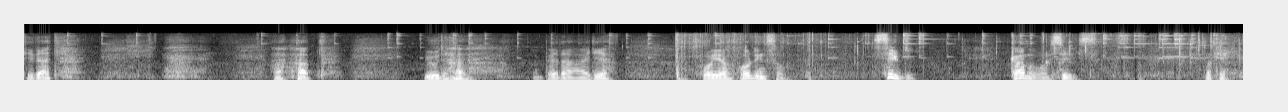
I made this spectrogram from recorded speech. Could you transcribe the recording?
See that? Hope you would have a better idea for your folding saw. Silky, Gomboy series. Okay.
